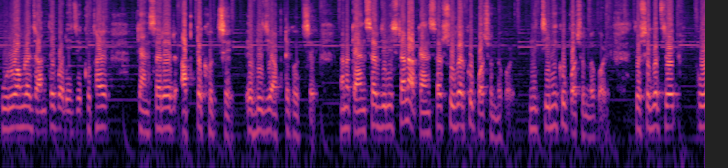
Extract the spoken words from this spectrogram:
পুরো আমরা জানতে পারি যে কোথায় ক্যান্সারের আপটেক হচ্ছে এফডিজি আপটেক হচ্ছে। কেন ক্যান্সার জিনিসটা না, ক্যান্সার সুগার খুব পছন্দ করে, চিনি খুব পছন্দ করে। তো সেক্ষেত্রে ও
